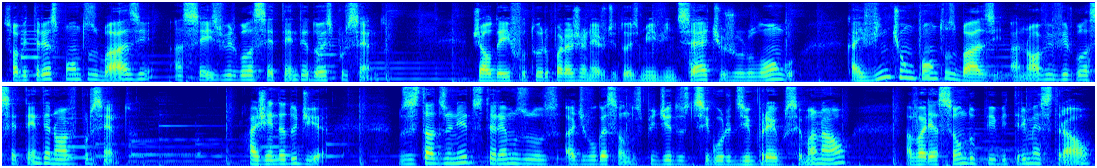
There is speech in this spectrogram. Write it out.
sobe 3 pontos base a 6,72%. Já o DI futuro para janeiro de 2027, o juro longo, cai 21 pontos base a 9,79%. Agenda do dia. Nos Estados Unidos teremos os, a divulgação dos pedidos de seguro-desemprego semanal, a variação do PIB trimestral,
